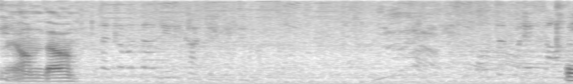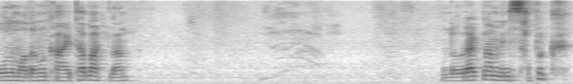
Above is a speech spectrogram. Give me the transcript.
Devam devam. Oğlum adamın kayıta bak lan. Bunu bırak lan beni sapık.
